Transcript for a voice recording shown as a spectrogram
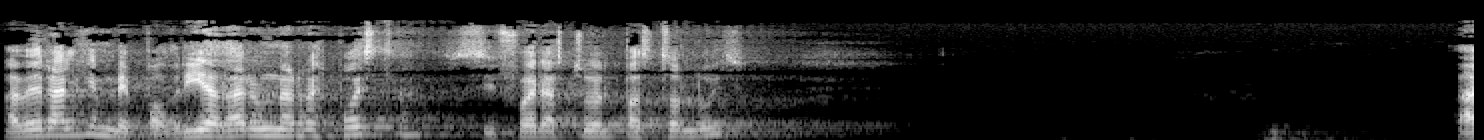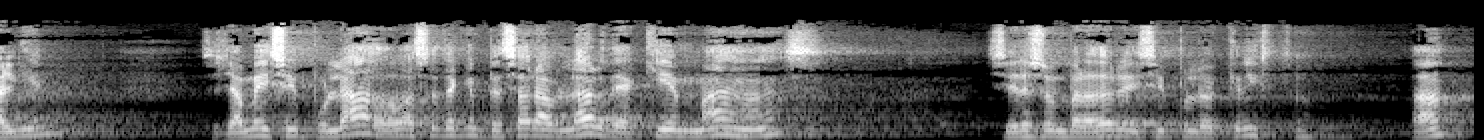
A ver, ¿alguien me podría dar una respuesta si fueras tú el pastor Luis? ¿Alguien? Se llama discipulado, vas a tener que empezar a hablar de aquí en más si eres un verdadero discípulo de Cristo. ¿Ah?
